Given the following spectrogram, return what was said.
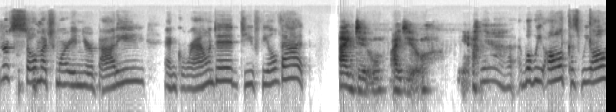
you're so much more in your body and grounded. Do you feel that? I do. I do. Yeah. Yeah. Well, we all, because we all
